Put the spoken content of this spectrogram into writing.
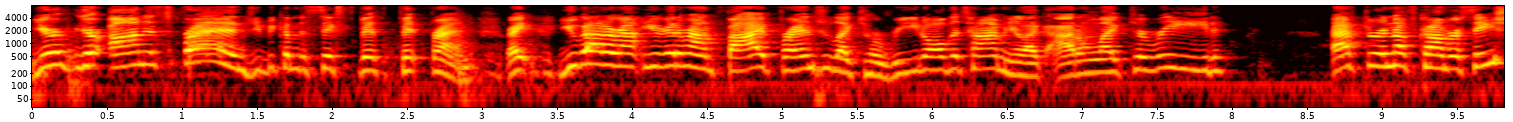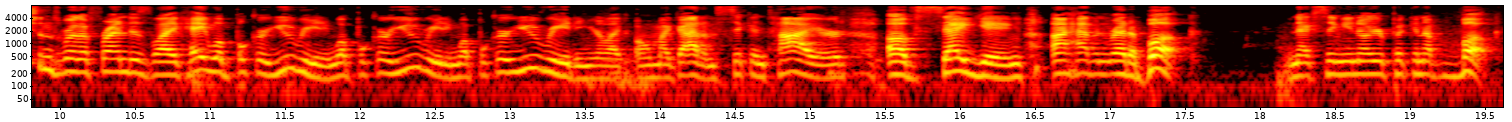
You're you're honest friends. You become the sixth, fifth, fit friend. Right? You got around you get around five friends who like to read all the time, and you're like, I don't like to read. After enough conversations where the friend is like, hey, what book are you reading? What book are you reading? What book are you reading? You're like, oh my God, I'm sick and tired of saying I haven't read a book. Next thing you know, you're picking up a book.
